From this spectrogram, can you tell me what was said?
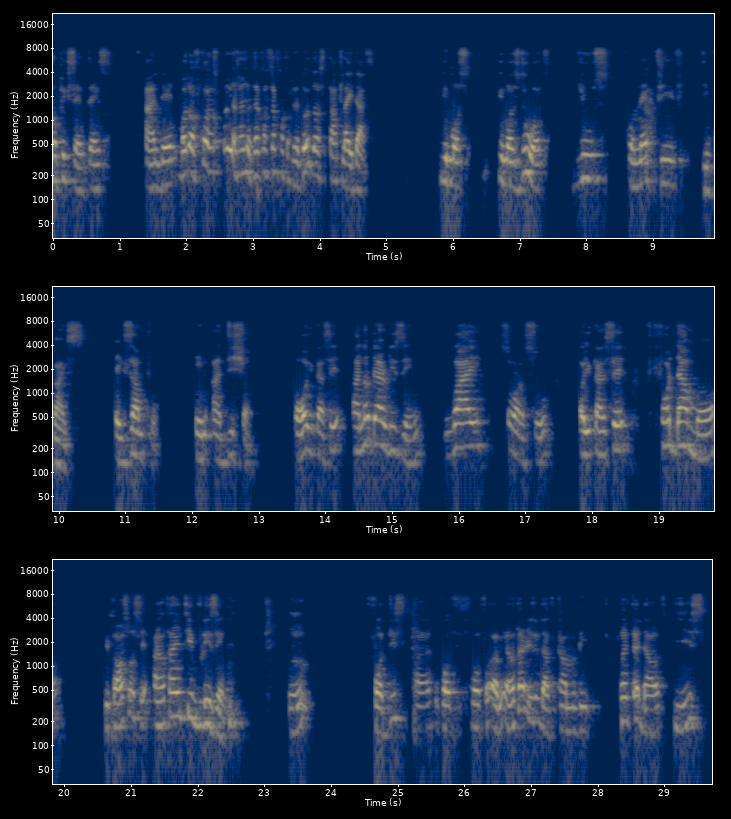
topic sentence. And then, but of course, when you're starting your second second topic don't just start like that. You must you must do what? Use connective device. Example, in addition. Or you can say another reason why so and so. Or you can say furthermore. You can also say alternative reason hmm, for this, uh, for, for, for um, another reason that can be pointed out is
